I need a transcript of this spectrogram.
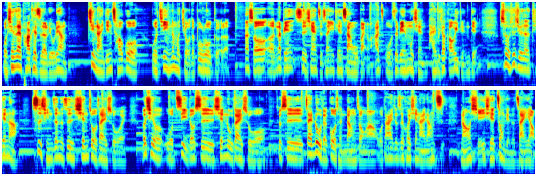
我现在 Podcast 的流量竟然已经超过我经营那么久的部落格了。那时候，呃，那边是现在只剩一天三五百嘛，啊，我这边目前还比较高一点点，所以我就觉得天哪，事情真的是先做再说诶，而且我自己都是先录再说，就是在录的过程当中啊，我大概就是会先拿一张纸，然后写一些重点的摘要，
